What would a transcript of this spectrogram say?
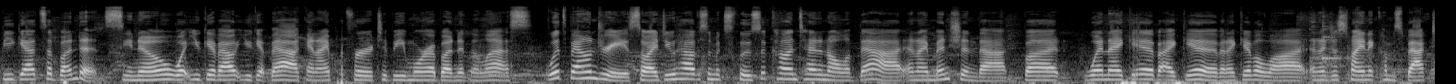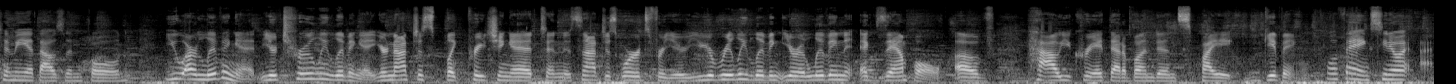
begets abundance. You know, what you give out, you get back, and I prefer to be more abundant than less with boundaries. So I do have some exclusive content and all of that, and I mentioned that. But when I give, I give, and I give a lot, and I just find it comes back to me a thousandfold. You are living it. You're truly living it. You're not just like preaching it, and it's not just words for you. You're really living. You're a living example of how you create that abundance by giving. Well, thanks. You know, I,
